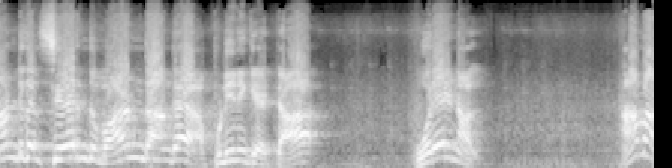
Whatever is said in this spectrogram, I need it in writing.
ஆண்டுகள் சேர்ந்து வாழ்ந்தாங்க அப்படின்னு கேட்டா ஒரே நாள். ஆமா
